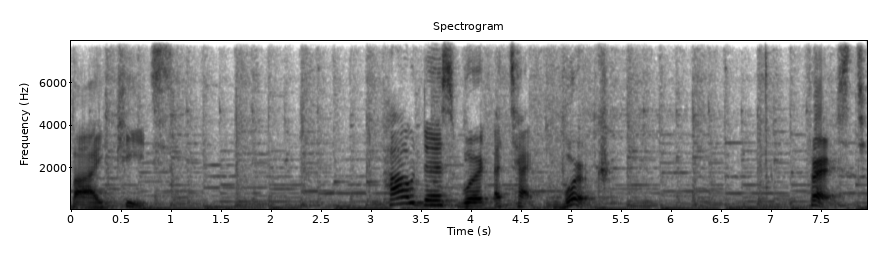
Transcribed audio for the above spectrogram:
by piece. How does word attack work? First,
